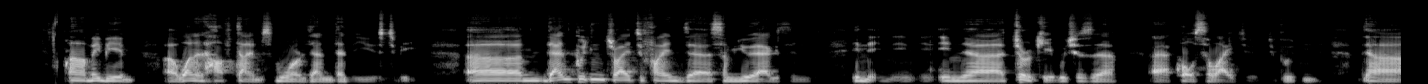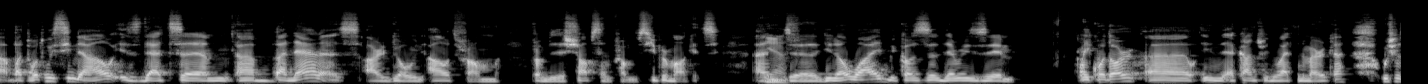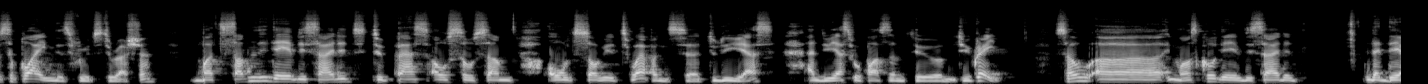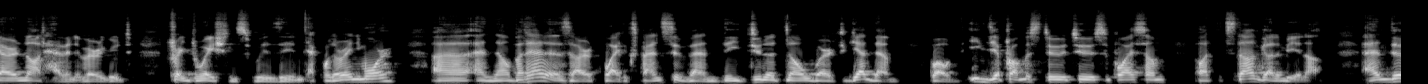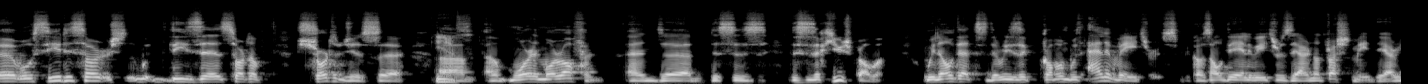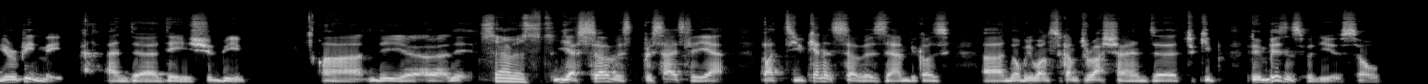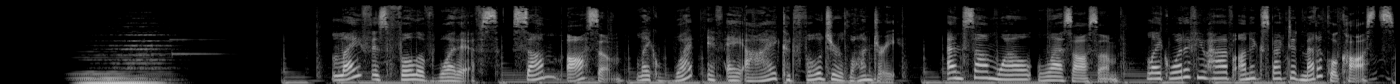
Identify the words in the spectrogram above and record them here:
uh, maybe uh, one and a half times more than, than they used to be. Um, then Putin tried to find uh, some new eggs in in in, in uh, Turkey, which is a, a close ally to, to Putin. Uh, but what we see now is that um, uh, bananas are going out from from the shops and from supermarkets, and Yes. uh, you know why? Because uh, there is um, Ecuador, uh, in a country in Latin America, which was supplying these fruits to Russia. But suddenly they have decided to pass also some old Soviet weapons uh, to the US, and the US will pass them to, to Ukraine. So uh, in Moscow, they have decided that they are not having a very good trade relations with Ecuador anymore. Uh, and now bananas are quite expensive and they do not know where to get them. Well, India promised to, to supply some, but it's not going to be enough. And uh, we'll see this sort, these uh, sort of shortages uh, Yes. um, uh, more and more often. And uh, this is this is a huge problem. We know that there is a problem with elevators because all the elevators they are not Russian made; they are European made, and uh, they should be uh, the, uh, the Serviced. yes serviced precisely. Yeah, but you cannot service them because uh, nobody wants to come to Russia and uh, to keep doing business with you. So Life is full of what ifs. Some awesome, like what if AI could fold your laundry? And some, well, less awesome, like what if you have unexpected medical costs?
